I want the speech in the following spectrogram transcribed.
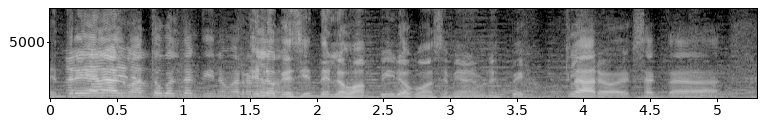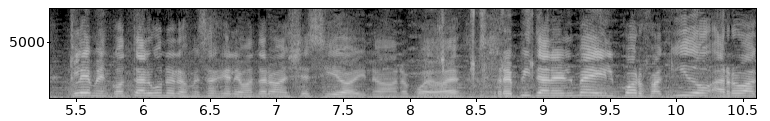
entrega No el alma, toco el táctil y no me es reconoce. lo que sienten los vampiros cuando se miran en un espejo. Claro, exacta. Clemen, contá algunos de los mensajes que le mandaron a Jesse hoy. No, no puedo. eh. Repitan el mail, porfa, guido arroba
